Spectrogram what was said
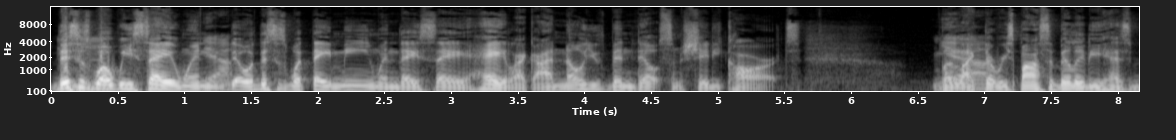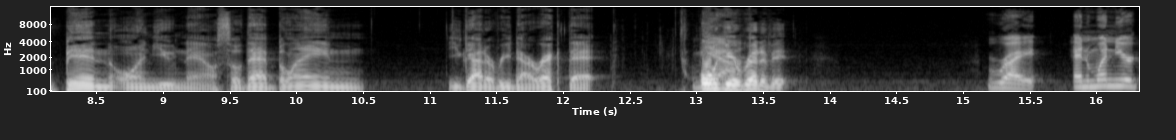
this is what we say when Yeah. or this is what they mean when they say hey like i know you've been dealt some shitty cards but like the responsibility has been on you now so that blame you got to redirect that or get rid of it Right. And when you're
